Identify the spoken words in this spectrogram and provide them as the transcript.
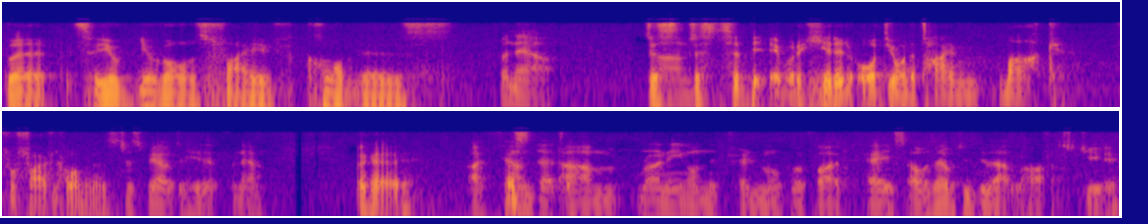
but so your your goal is five kilometers. For now, Just Um, just to be able to hit it, or do you want a time mark for five kilometers? just be able to hit it for now. Okay. I That's- found that um, running on the treadmill for 5Ks, I was able to do that last year.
